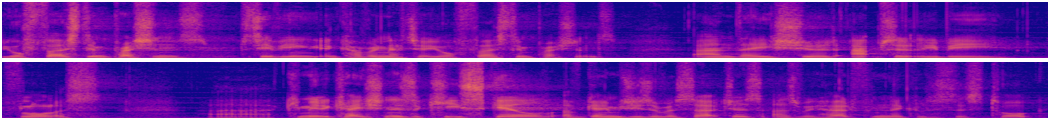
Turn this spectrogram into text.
your first impressions, CV and covering letter are your first impressions, and they should absolutely be flawless. Uh, communication is a key skill of games user researchers, as we heard from Nicholas's talk.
